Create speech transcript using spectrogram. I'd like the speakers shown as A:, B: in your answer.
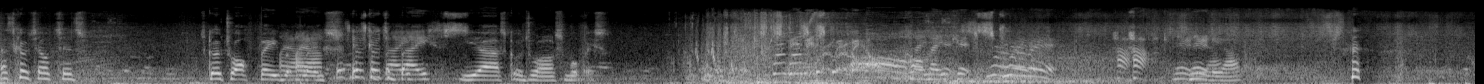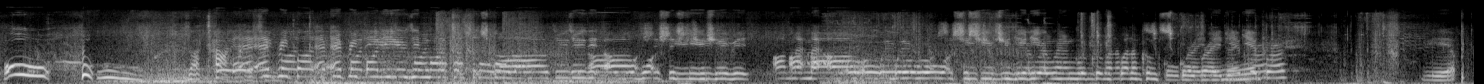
A: Let's go tilted. Let's go to our favourite place.
B: Let's,
C: Let's
B: go,
C: go
B: to
C: to
B: base.
A: Yeah, let's go to our small base.
B: Oh,
C: Can't make it.
B: Screw it. Ha ha. Nearly have.
A: Oh! attack.
B: Everybody, everybody who's in my class at school, I'll do the, I'll watch this YouTube video. I'm, I'll, we'll all watch this YouTube video when I come to school, Brayden. Yeah, bro?
A: Yep.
